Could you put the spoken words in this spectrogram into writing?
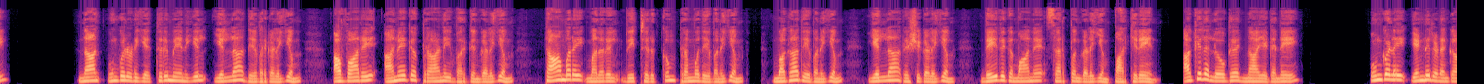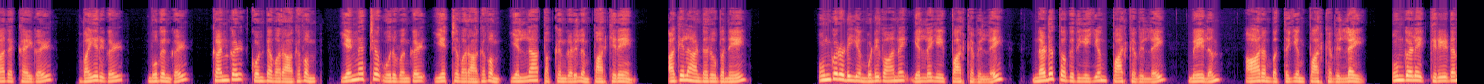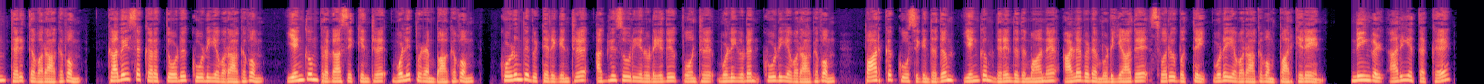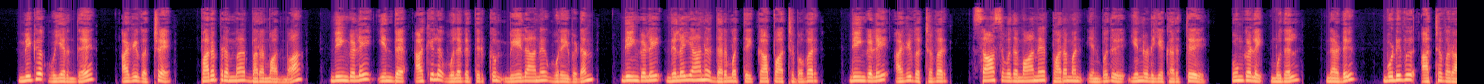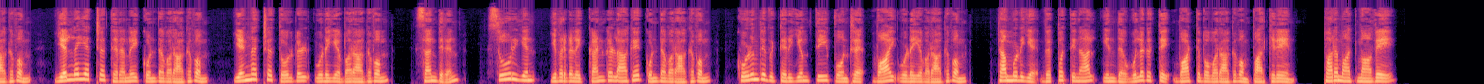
நான் உங்களுடைய திருமேனியில் எல்லா தேவர்களையும் அவ்வாறே அநேக பிராணி வர்க்கங்களையும் தாமரை மலரில் வீற்றிருக்கும் பிரம்மதேவனையும் மகாதேவனையும் எல்லா ரிஷிகளையும் தெய்வீகமான சர்ப்பங்களையும் பார்க்கிறேன். அகில லோக நாயகனே உங்களை எண்ணிலடங்காத கைகள் வயிறுகள் முகங்கள் கண்கள் கொண்டவராகவும் எண்ணற்ற உருவங்கள் ஏற்றவராகவும் எல்லா பக்கங்களிலும் பார்க்கிறேன். அகிலாண்டரூபனே உங்களுடைய முடிவான எல்லையை பார்க்கவில்லை நடுப்பகுதியையும் பார்க்கவில்லை மேலும் ஆரம்பத்தையும் பார்க்கவில்லை. உங்களை கிரீடம் தரித்தவராகவும் கதைசக்கரத்தோடு கூடியவராகவும் எங்கும் பிரகாசிக்கின்ற ஒளிப்புழம்பாகவும் கொழுந்து விட்டெறிகின்ற அக்னிசூரியனுடையது போன்ற ஒளியுடன் கூடியவராகவும் பார்க்க கூசுகின்றதும் எங்கும் நிறைந்ததுமான அளவிட முடியாத ஸ்வரூபத்தை உடையவராகவும் பார்க்கிறேன். நீங்கள் அறியத்தக்க மிக உயர்ந்த அழிவற்ற பரபிரம்ம பரமாத்மா நீங்களே இந்த அகில உலகத்திற்கும் மேலான உறைவிடம் நீங்களே நிலையான தர்மத்தை காப்பாற்றுபவர் நீங்களே அழிவற்றவர் சாசுவதமான பரமன் என்பது என்னுடைய கருத்து. உங்களை முதல் நடு முடிவு அற்றவராகவும் எல்லையற்ற திறமை கொண்டவராகவும் எண்ணற்ற தோள்கள் உடையவராகவும் சந்திரன் சூரியன் இவர்களை கண்களாக கொண்டவராகவும் கொழுந்து விட்டெறியும் தீ போன்ற வாய் உடையவராகவும் தம்முடைய வெப்பத்தினால் இந்த உலகத்தை வாட்டுபவராகவும் பார்க்கிறேன். பரமாத்மாவே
